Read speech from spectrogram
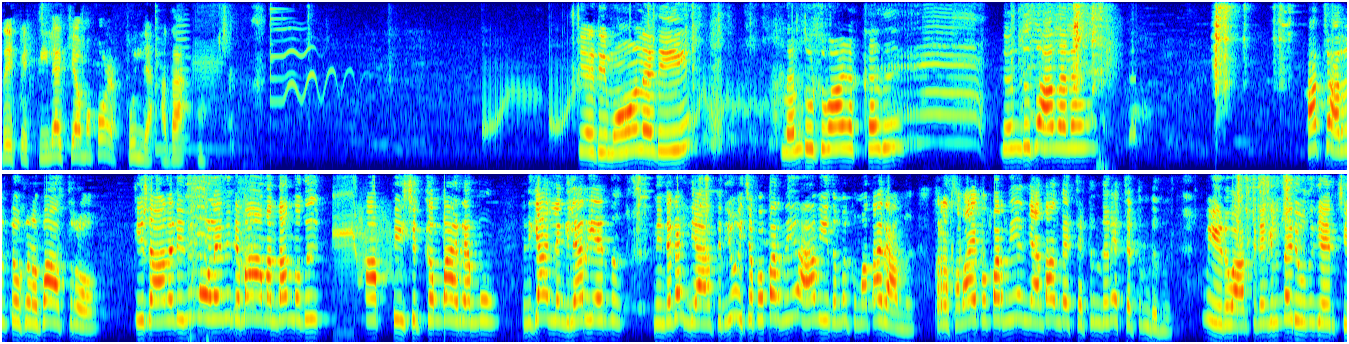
ദേ പെട്ടിയിലാക്കിയാകുമ്പോ കുഴപ്പമില്ല. അതാ. എടി മോളടി. ഇതെന്തുട്ട് വാഴക്കത്? ഇതെന്ത് സാധനം? ആ ചരട്ട് വെക്കണ പാത്രോ? ഇതാണടി നീ മോളെ നിന്റെ മാമൻ തന്നത്. അപ്പി ചിക്കൻ പരമു. എനിക്ക് അല്ലെങ്കിൽ അറിയായിരുന്നു. നിന്റെ കല്യാണത്തിന് ചോദിച്ചപ്പോ പറഞ്ഞ് ആ വീതം വെക്കുമ്പോ തരാന്ന്. പ്രസവമായപ്പോ പറഞ്ഞ് ഞാൻ താൻ വെച്ചിട്ടുണ്ട് വെച്ചിട്ടുണ്ടെന്ന്. വീട് വാർത്തിനെങ്കിലും തരൂന്ന് വിചാരിച്ച്.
